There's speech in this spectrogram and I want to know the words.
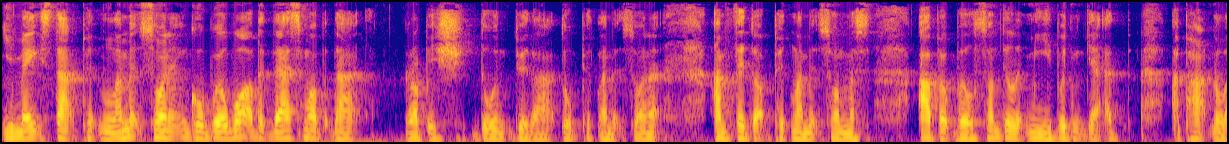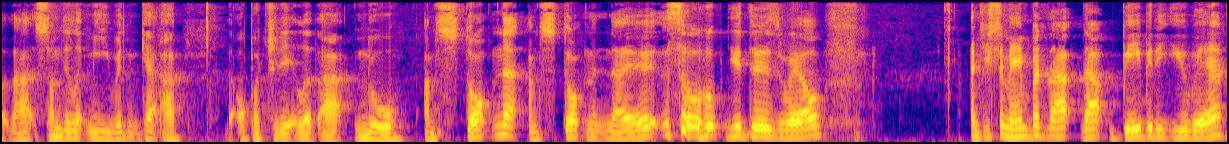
you might start putting limits on it and go well what about this? What about that rubbish. Don't do that. Don't put limits on it. I'm fed up putting limits on this. Ah, but well, somebody like me wouldn't get a, a partner like that. Somebody like me wouldn't get a the opportunity like that. No, I'm stopping it. I'm stopping it now. So hope you do as well. And just remember that that baby that you were,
